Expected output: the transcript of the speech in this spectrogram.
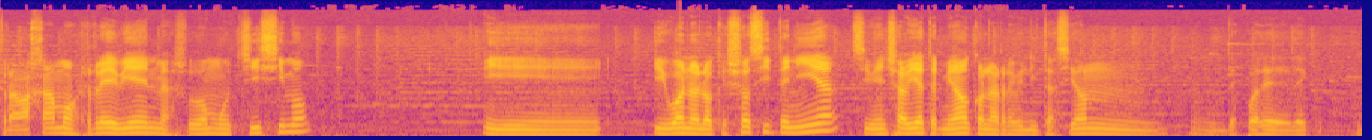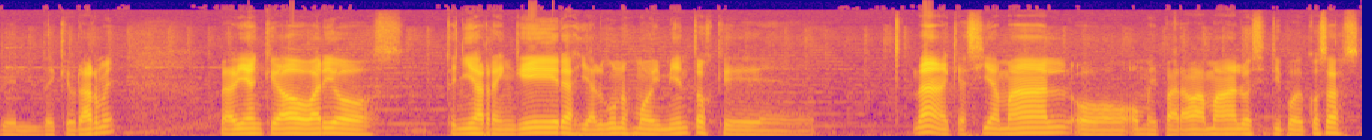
Trabajamos re bien, me ayudó muchísimo. Y, bueno, lo que yo sí tenía, si bien ya había terminado con la rehabilitación después de, quebrarme, me habían quedado varios, tenía rengueras y algunos movimientos que, nada, que hacía mal o, me paraba mal o ese tipo de cosas,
